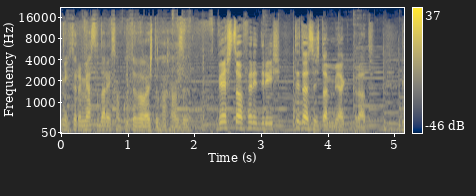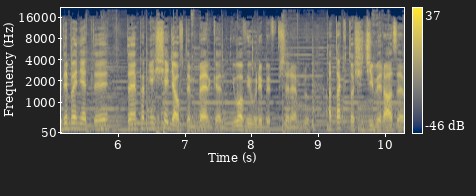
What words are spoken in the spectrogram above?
niektóre miasta dalej chcą kultywować ducha Hanzy. Wiesz co, Friedrich? Ty to jesteś dla mnie jak brat. Gdyby nie ty, to bym pewnie siedział w tym Bergen i łowił ryby w przeręblu. A tak to siedzimy razem,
